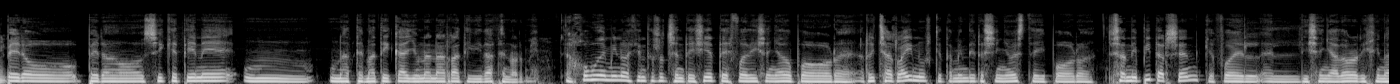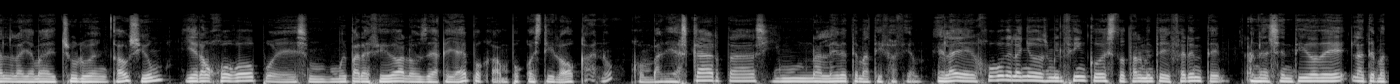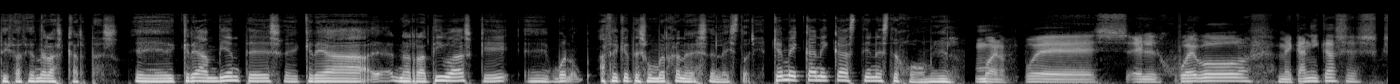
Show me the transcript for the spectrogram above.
Pero, pero sí que tiene una temática y una narratividad enorme. El juego de 1987 fue diseñado por eh, Richard Linus, que también diseñó este, y por eh, Sandy Petersen, que fue el, diseñador original de la llamada de Chulu en Causium. Y era un juego, pues, muy parecido a los de aquella época, un poco estilo Oca, ¿no? Con varias cartas y una leve tematización. El, juego del año 2005 es totalmente diferente en el sentido de la tematización de las cartas. Eh, crea ambientes, crea narrativas que, bueno, hace que te sumerjan en la historia. ¿Qué mecánicas tiene este juego, Miguel? Bueno, pues el juego, mecánicas, es,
